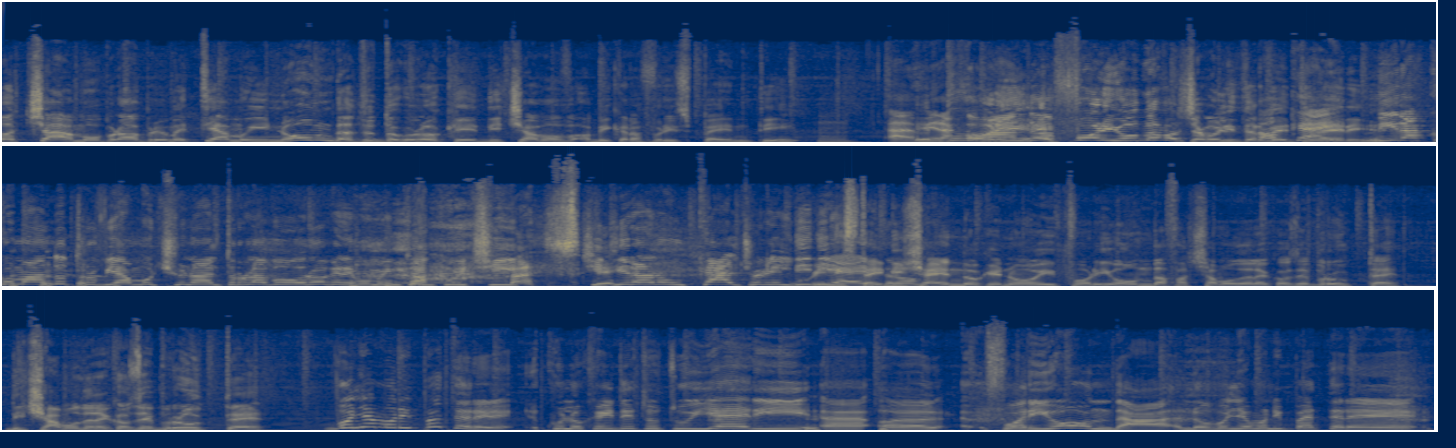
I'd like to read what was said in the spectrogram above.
facciamo proprio, mettiamo in onda tutto quello che diciamo a microfoni spenti. Eh, mi e, fuori, raccomando. e fuori onda facciamo gli interventi Ok, veri. mi raccomando, troviamoci un altro lavoro che nel momento in cui ci, Sì. ci tirano un calcio nel di Quindi dietro. stai dicendo che noi fuori onda facciamo delle cose brutte? Diciamo delle cose brutte? Vogliamo ripetere quello che hai detto tu ieri eh, eh, fuori onda? Lo vogliamo ripetere?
